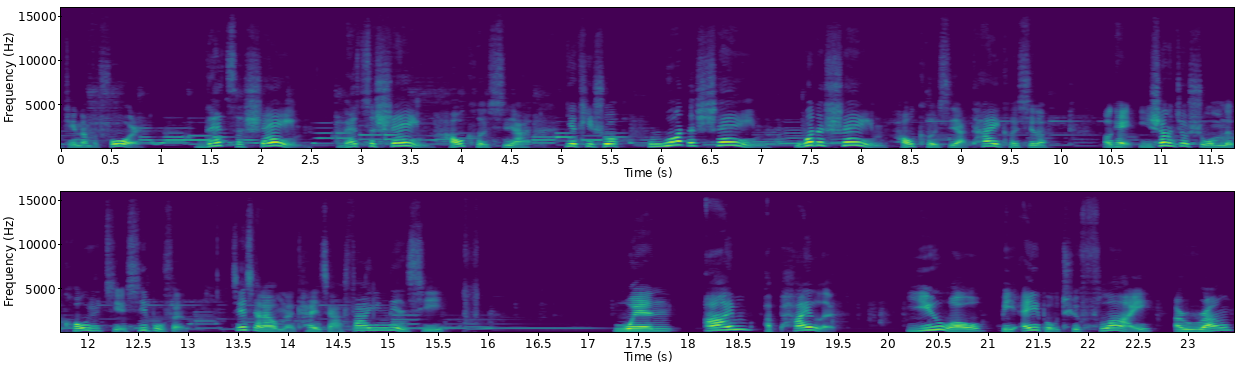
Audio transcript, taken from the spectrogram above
OK，Number、okay, four，That's a shame. That's a shame. 好可惜啊！你也可以说 What a shame. What a shame. 好可惜啊，太可惜了。OK，以上就是我们的口语解析部分。接下来我们来看一下发音练习。When I'm a pilot, you will be able to fly around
